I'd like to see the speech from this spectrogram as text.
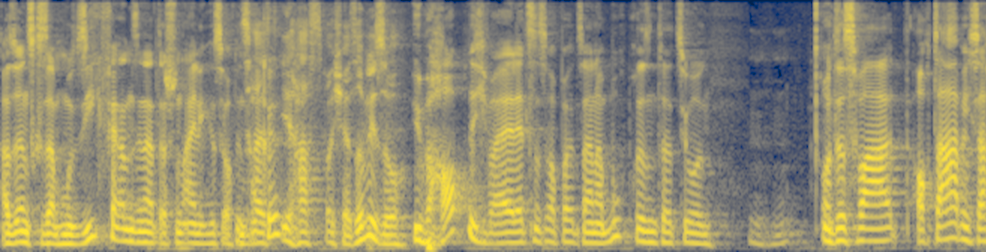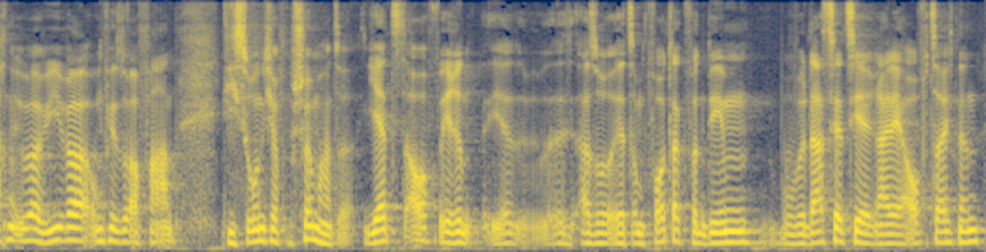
Also insgesamt Musikfernsehen hat er schon einiges auf dem Das heißt, Buckel. ihr hasst euch ja sowieso. Überhaupt nicht, war er letztens auch bei seiner Buchpräsentation. Und das war, auch da habe ich Sachen über Viva irgendwie so erfahren, die ich so nicht auf dem Schirm hatte. Jetzt auch, während, also jetzt am Vortag von dem, wo wir das jetzt hier gerade aufzeichnen,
